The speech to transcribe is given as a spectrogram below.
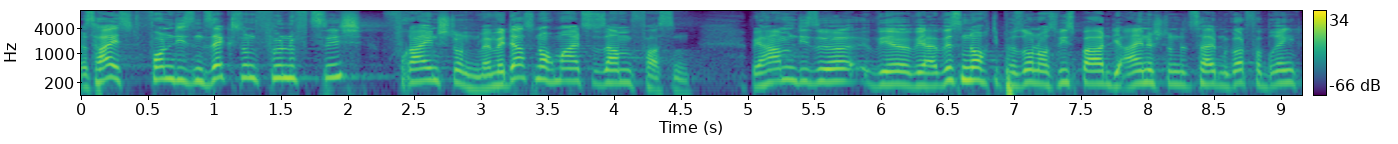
Das heißt, von diesen 56 freien Stunden, wenn wir das nochmal zusammenfassen, wir haben diese, wir, wir wissen noch, die Person aus Wiesbaden, die eine Stunde Zeit mit Gott verbringt,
